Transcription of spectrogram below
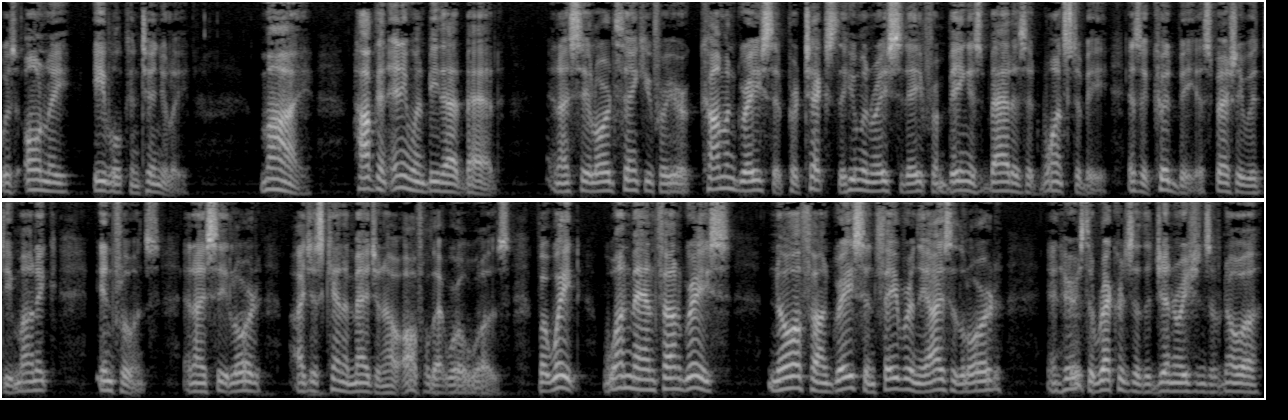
was only evil continually. My, how can anyone be that bad? And I say, Lord, thank you for your common grace that protects the human race today from being as bad as it wants to be, as it could be, especially with demonic influence. And I say, Lord, I just can't imagine how awful that world was. But wait, one man found grace. Noah found grace and favor in the eyes of the Lord. And here's the records of the generations of Noah.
